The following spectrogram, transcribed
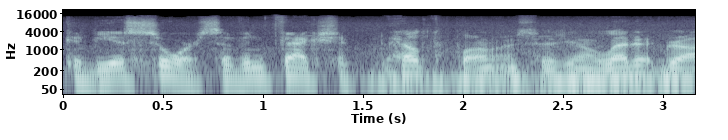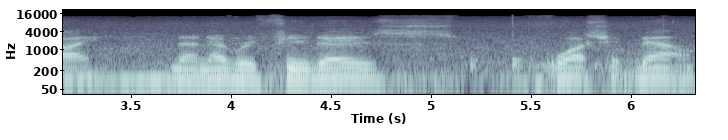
could be a source of infection. The health department says, you know, let it dry. Then every few days, wash it down.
